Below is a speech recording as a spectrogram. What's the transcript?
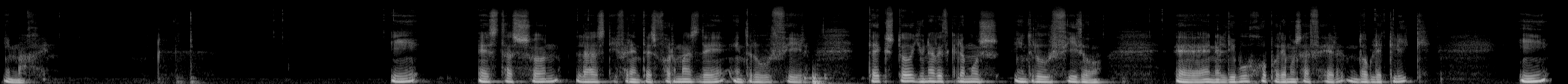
imagen. Y estas son las diferentes formas de introducir texto y una vez que lo hemos introducido eh, en el dibujo podemos hacer doble clic y,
